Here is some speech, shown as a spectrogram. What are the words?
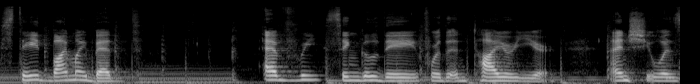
stayed by my bed every single day for the entire year. And she was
